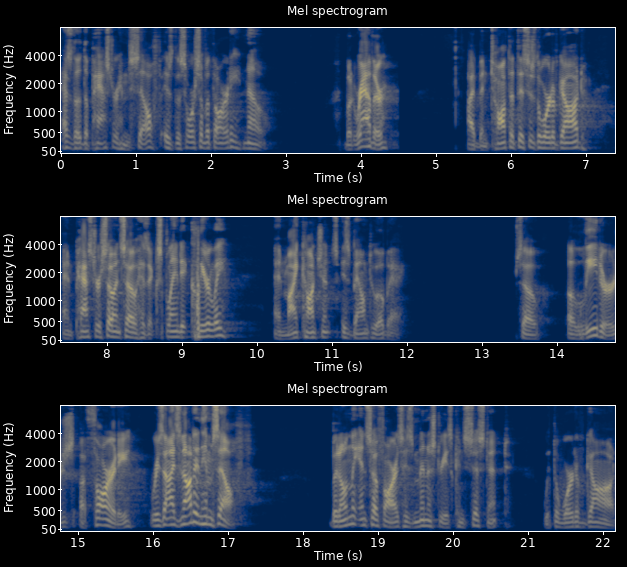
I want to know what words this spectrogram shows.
as though the pastor himself is the source of authority. No. But rather, I've been taught that this is the Word of God, and Pastor so and so has explained it clearly, and my conscience is bound to obey. So, a leader's authority resides not in himself, but only insofar as his ministry is consistent with the Word of God,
